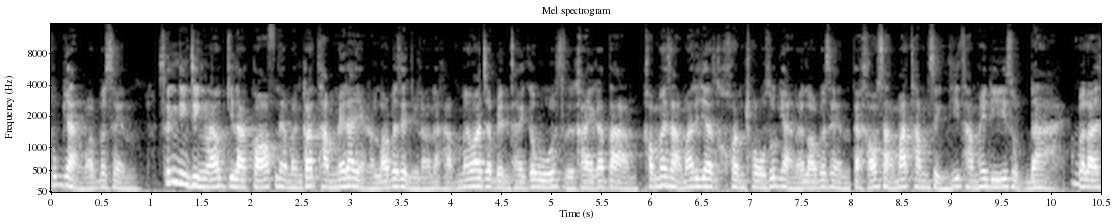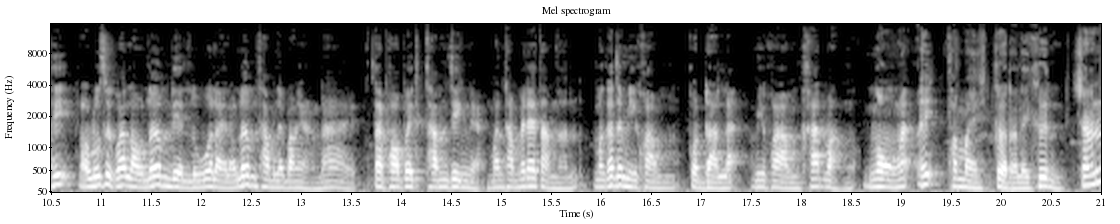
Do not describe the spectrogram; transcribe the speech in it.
ทุกอย่างร้อยเปอร์เซ็นต์ ซึ่งจริงๆ แล้วกีฬากอล์ฟเนี่ยมันก็ทำไม่ได้อย่างนั้นร้อยเปอร์เซ็นต์อยู่แล้วนะครับ ไม่ว่าจะเป็น Tiger Woods หรือใครก็ตาม เขาไม่สามารถที่จะควบคุมทุกอย่างได้ร้อยเปอร์เซ็นต์แต่เขาสามารถทำสิ่งที่ทำให้ดีที่สุดได้ เวลาที่เรารู้สึกว่าเราเริ่มเรียนรู้อะไร เราเริ่มทำอะไรบางอย่างได้ แต่พอไปทำจริงเนี่ยมันทำไม่ได้ตามนั้น มันก็จะมีความกดดันและมีความคาดหวังงงละเอ๊ยทำไมเกิดอะไรขึ้น ฉะนั้น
